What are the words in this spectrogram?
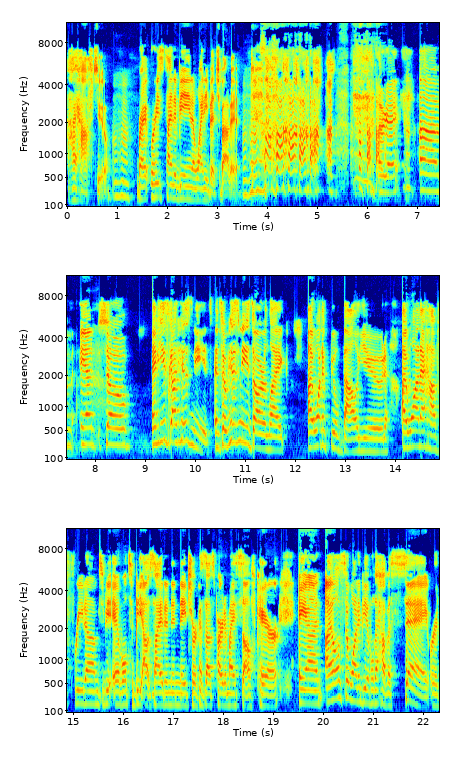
I have to, mm-hmm. right? Where he's kind of being a whiny bitch about it. Mm-hmm. okay. Um, and so, and he's got his needs. And so his needs are like, I want to feel valued. I want to have freedom to be able to be outside and in nature because that's part of my self care. And I also want to be able to have a say or a,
